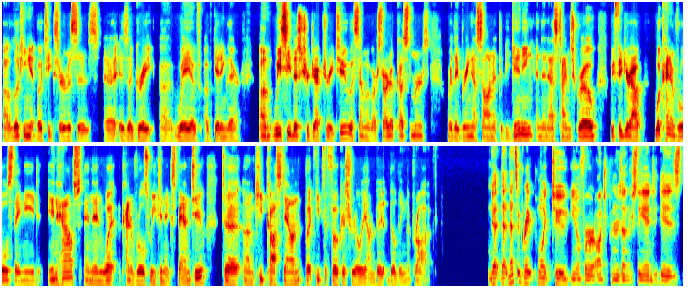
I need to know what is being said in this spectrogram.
uh, looking at boutique services uh, is a great uh, way of of getting there. Um, we see this trajectory too with some of our startup customers where they bring us on at the beginning and then as times grow we figure out what kind of roles they need in house, and then what kind of roles we can expand to to um, keep costs down, but keep the focus really on building the product. That, that, that's a great point too. You know, for entrepreneurs to understand is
